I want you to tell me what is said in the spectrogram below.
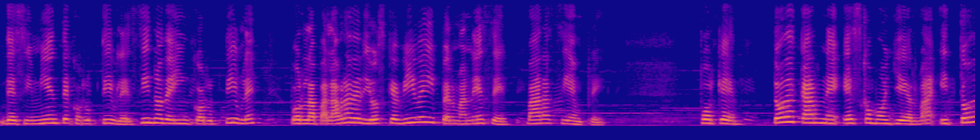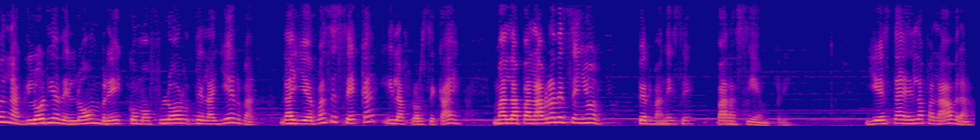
de simiente corruptible, sino de incorruptible, por la palabra de Dios que vive y permanece para siempre. Porque toda carne es como hierba y toda la gloria del hombre como flor de la hierba. La hierba se seca y la flor se cae, mas la palabra del Señor permanece para siempre. Y esta es la palabra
